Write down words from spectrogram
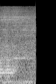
Oh.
